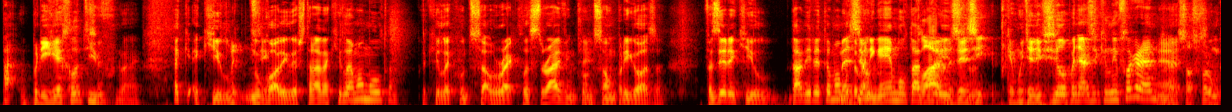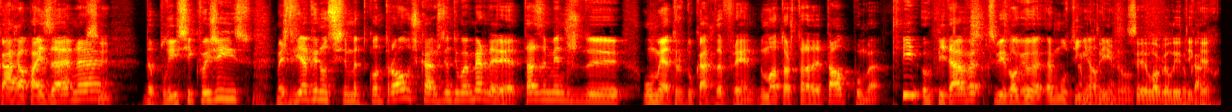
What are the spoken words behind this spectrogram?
pá, o perigo é relativo, não é? Aqu- Aquilo, no Sim. código da estrada, aquilo é uma multa. Aquilo é condução, o reckless driving, condução perigosa. Fazer aquilo dá direito a uma multa, mas ninguém é multado claro, por mas isso. é assim, porque é muito difícil apanhares aquilo em flagrante, É, é? Só se for um carro à paisana, Sim. Da polícia que veja isso. Mas devia haver um sistema de controle, os carros deviam ter uma merda. Era, estás a menos de um metro do carro da frente, numa autostrada e tal, puma, eu pitava, recebias logo a, a multinha A ali multinha. no, Sim, logo ali no carro.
